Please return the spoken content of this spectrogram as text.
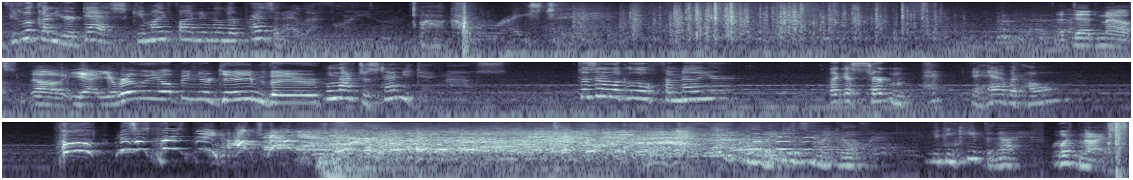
if you look under your desk, you might find another present I left for you. Oh, Christ. A dead mouse. Oh, yeah, you're really upping your game there. Well, not just any dead mouse. Doesn't it look a little familiar? Like a certain pet you have at home? Oh, Mrs. Brisby! I'll tell you! Wait, this is my girlfriend. You can keep the knife. What knife?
